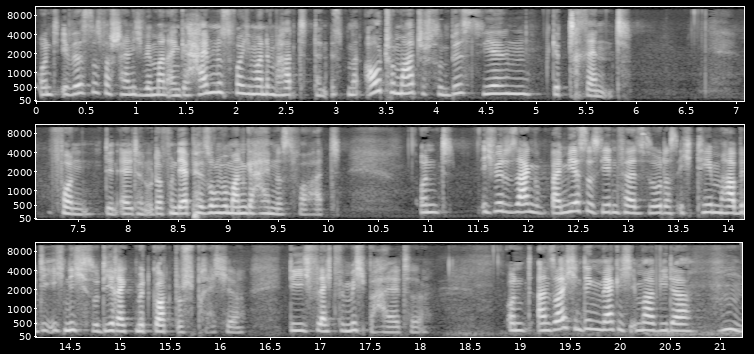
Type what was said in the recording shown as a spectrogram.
Und ihr wisst es wahrscheinlich, wenn man ein Geheimnis vor jemandem hat, dann ist man automatisch so ein bisschen getrennt von den Eltern oder von der Person, wo man ein Geheimnis vorhat. Und ich würde sagen, bei mir ist es jedenfalls so, dass ich Themen habe, die ich nicht so direkt mit Gott bespreche, die ich vielleicht für mich behalte. Und an solchen Dingen merke ich immer wieder, hm,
